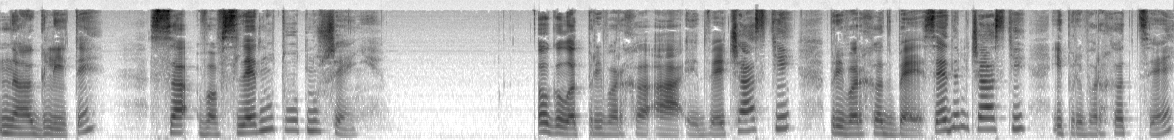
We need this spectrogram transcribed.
на ъглите са в следното отношение. Ъгълът при върха А е 2 части, при върхът Б е 7 части и при върхът С е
